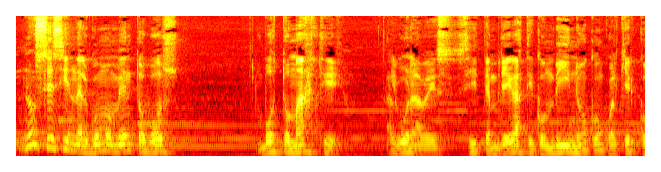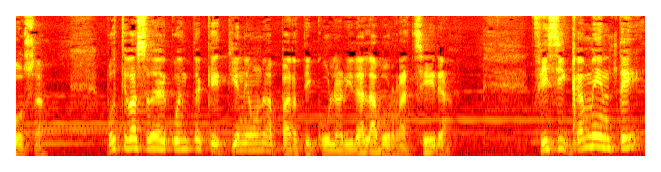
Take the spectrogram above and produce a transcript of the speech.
No sé si en algún momento vos vos tomaste alguna vez, si te embriagaste con vino o con cualquier cosa vos te vas a dar cuenta que tiene una particularidad la borrachera. Físicamente,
